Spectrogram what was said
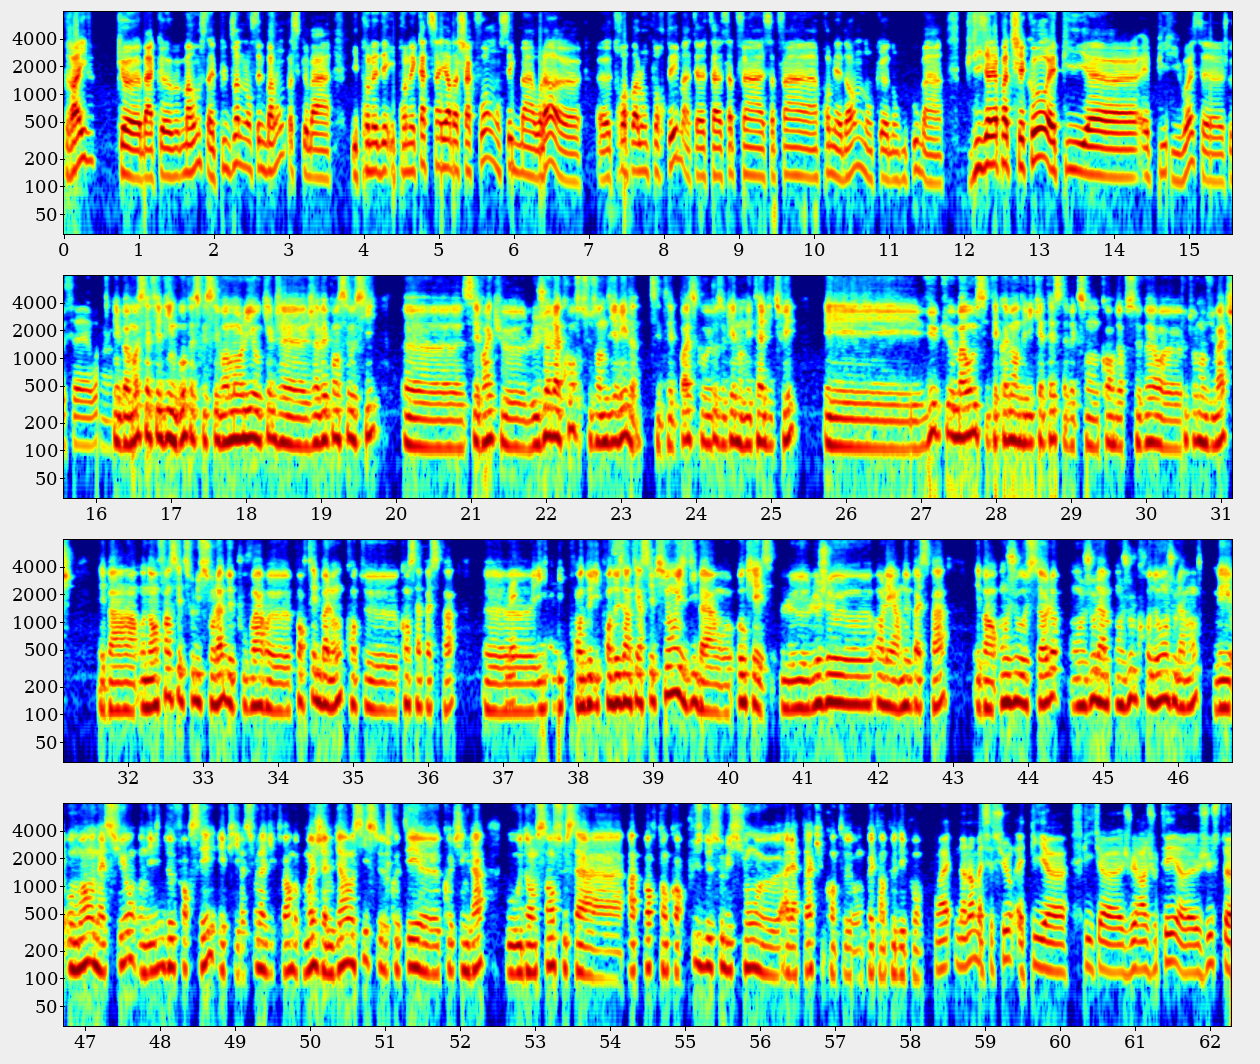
drive que, bah, que Mahomes n'avait plus besoin de lancer le ballon parce que bah, il prenait, il prenait 4-5 yards à chaque fois. On sait que bah, voilà, euh, euh, trois ballons portés, bah, ça, te fait un, ça te fait un premier down. Donc, euh, donc du coup, bah, je disais il n'y a pas de Checo et puis, et puis ouais, c'est. Ouais, voilà. Et ben moi, ça fait bingo parce que c'est vraiment lui auquel j'avais pensé aussi. C'est vrai que le jeu à la course sous Andy Reid, c'était pas ce auquel on était habitué. Et vu que Mahomes était quand même en délicatesse avec son corps de receveur euh, tout au long du match, et eh ben, on a enfin cette solution-là de pouvoir euh, porter le ballon quand, euh, quand ça passe pas. il, prend deux, il prend deux interceptions, il se dit bah, ok, le, le jeu en l'air ne passe pas, eh ben, on joue au sol, on joue, la, on joue le chrono, on joue la montre, mais au moins on assure, on évite de forcer et puis sur la victoire. Donc moi j'aime bien aussi ce côté euh, coaching là, ou dans le sens où ça apporte encore plus de solutions euh, à l'attaque quand euh, on peut être un peu dépourvu. Ouais, non, non, mais c'est sûr. Et puis, puis je vais rajouter juste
